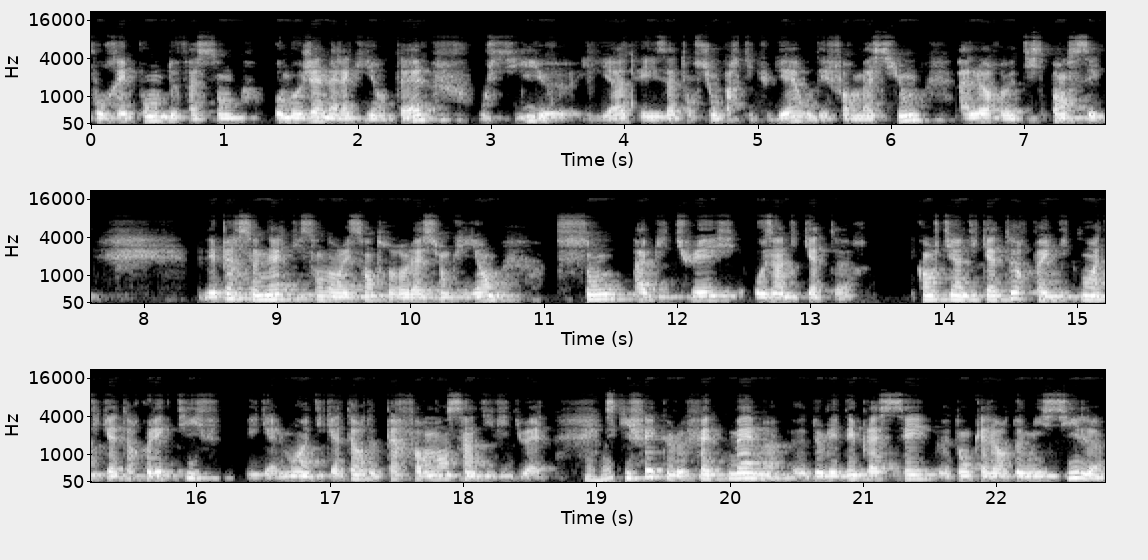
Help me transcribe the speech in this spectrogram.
pour répondre de façon homogène à la clientèle, ou si il y a des attentions particulières ou des formations à leur dispenser. Les personnels qui sont dans les centres relations clients sont habitués aux indicateurs. Quand je dis indicateur, pas uniquement indicateur collectif, mais également indicateur de performance individuelle. Mhm. Ce qui fait que le fait même euh, de les déplacer euh, donc à leur domicile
